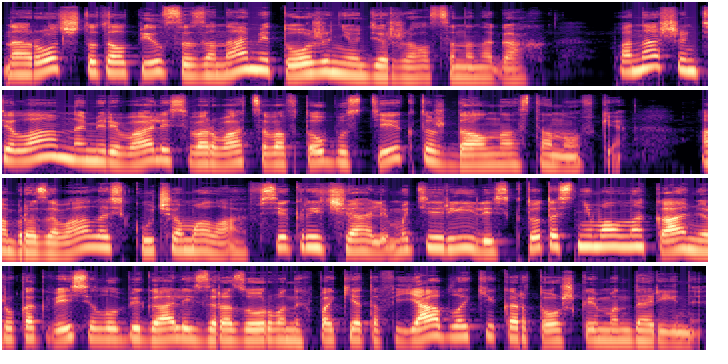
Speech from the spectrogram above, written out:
Народ, что толпился за нами, тоже не удержался на ногах. По нашим телам намеревались ворваться в автобус те, кто ждал на остановке. Образовалась куча мала. Все кричали, матерились, кто-то снимал на камеру, как весело убегали из разорванных пакетов яблоки, картошка и мандарины.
